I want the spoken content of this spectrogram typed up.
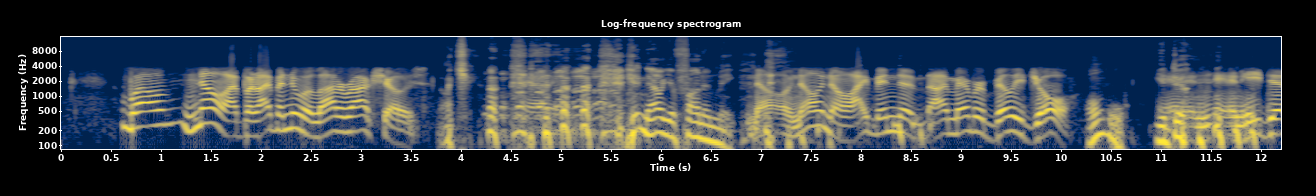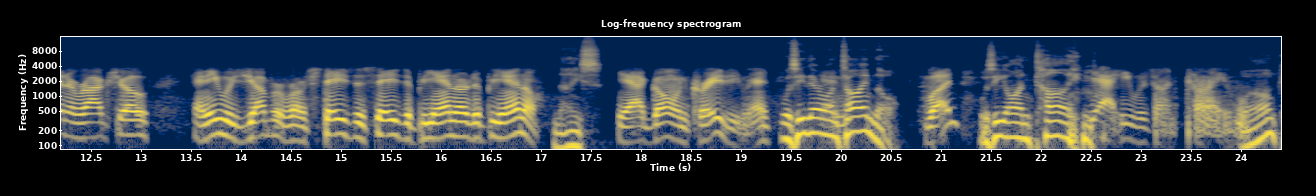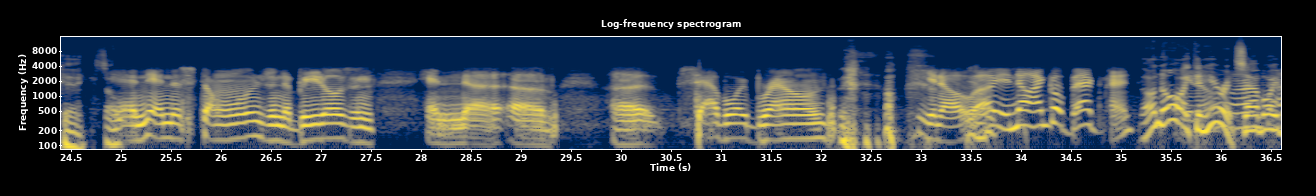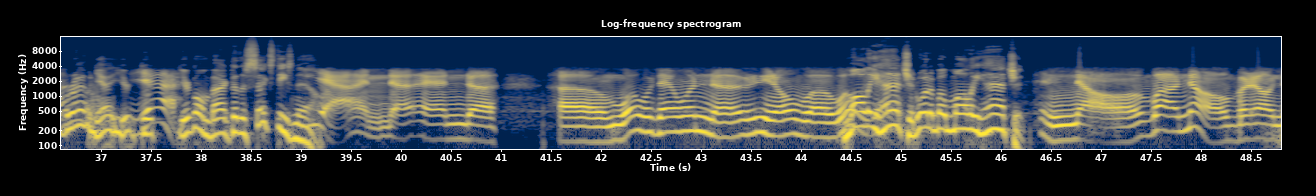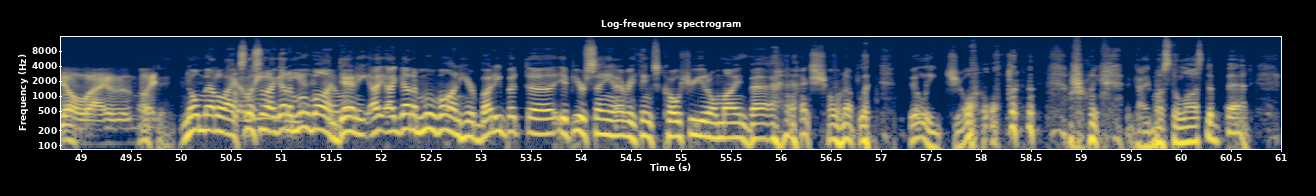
Well, no, I, but I've been to a lot of rock shows. now you're funning me. No, no, no. I've been to. I remember Billy Joel. Oh, you do. And, and he did a rock show and he was jumping from stage to stage, to piano to piano. Nice. Yeah, going crazy, man. Was he there and, on time though? What? Was he on time? Yeah, he was on time. Well, okay. So and and the Stones and the Beatles and and uh, uh, uh, Savoy Brown. you know, yeah. you know, I go back, man. Oh no, I you can know, hear it. Savoy I'm, Brown. Yeah, you're, yeah. You're, you're, going back to the '60s now. Yeah, and uh, and. Uh, um, what was that one? Uh, you know, uh, Molly Hatchet. What about Molly Hatchet? No, well, no, but oh no, I. But okay, no metal acts. Listen, I got to move on, Danny. I, I got to move on here, buddy. But uh, if you're saying everything's kosher, you don't mind back showing up like Billy Joel. the guy must have lost a bet.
